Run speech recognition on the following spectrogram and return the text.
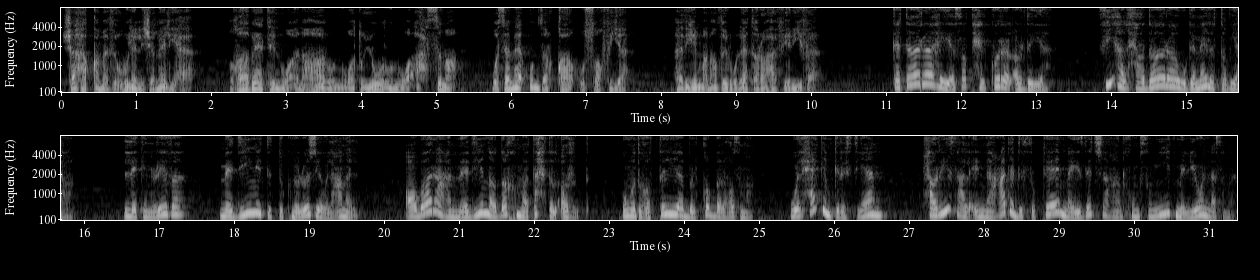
شهق مذهولا لجمالها غابات وأنهار وطيور وأحصنة وسماء زرقاء صافية. هذه المناظر لا تراها في ريفا. كتارا هي سطح الكرة الأرضية فيها الحضارة وجمال الطبيعة لكن ريفا مدينة التكنولوجيا والعمل. عبارة عن مدينة ضخمة تحت الأرض ومتغطية بالقبة العظمى. والحاكم كريستيان حريص على إن عدد السكان ما يزيدش عن 500 مليون نسمة.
